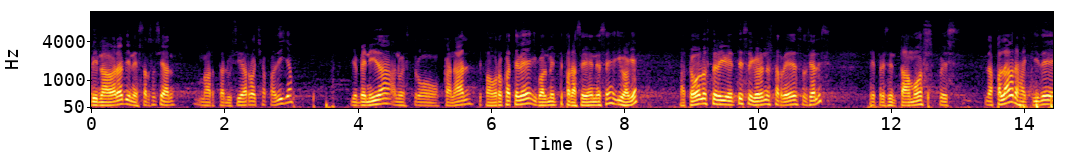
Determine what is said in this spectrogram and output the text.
coordinadora del Bienestar Social, Marta Lucía Rocha Padilla. Bienvenida a nuestro canal de Pavo Roca TV, igualmente para CNC Ibagué. A todos los televidentes seguidores en nuestras redes sociales, le presentamos pues las palabras aquí de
